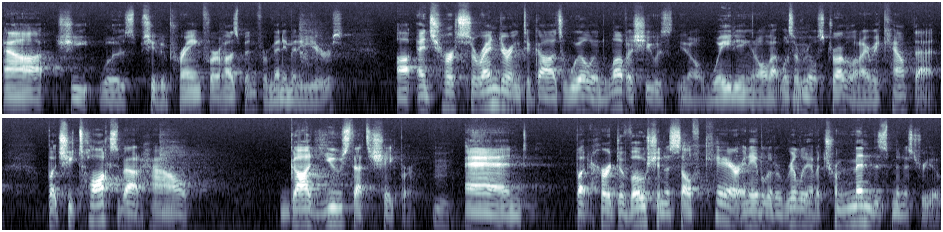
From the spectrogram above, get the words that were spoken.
Uh, she was, she'd been praying for her husband for many, many years. Uh, and her surrendering to God's will and love as she was, you know, waiting and all that was a real struggle, and I recount that. But she talks about how God used that to shape her. And, but her devotion to self-care enabled her to really have a tremendous ministry of,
